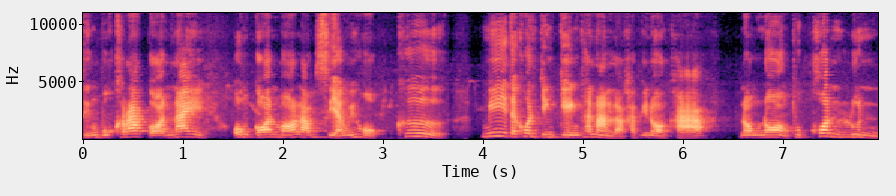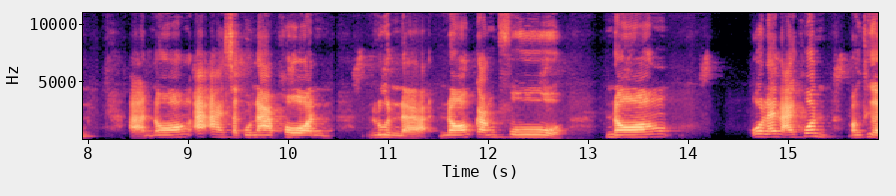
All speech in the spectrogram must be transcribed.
ถึงบุคลากรในองค์กรหมอลำเสียงวิหกคือ มีแต่คนจริงๆเท่านั้นแหละค่ะพี่น้องคะน้องๆทุกคนรุ่นอ่าน้องอาอายสกุณาพร รุ่นอะน้องกังฟู น้อง โอ้หลาย ๆ คนบางเทื่อ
